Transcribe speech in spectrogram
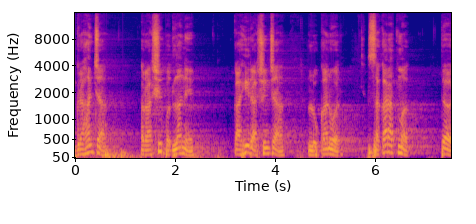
ग्रहांच्या राशी बदलाने काही राशींच्या लोकांवर सकारात्मक तर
